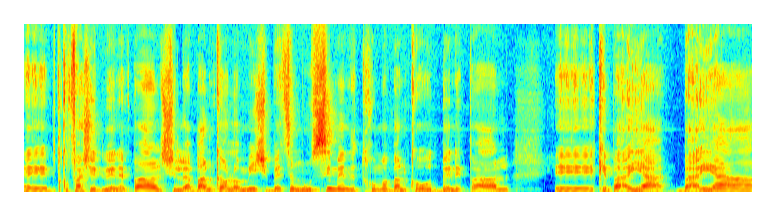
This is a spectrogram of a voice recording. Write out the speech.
אה, בתקופה שהייתי בנפאל, של הבנק העולמי, שבעצם הוא סימן את תחום הבנקאות בנפאל אה, כבעיה. בעיה,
